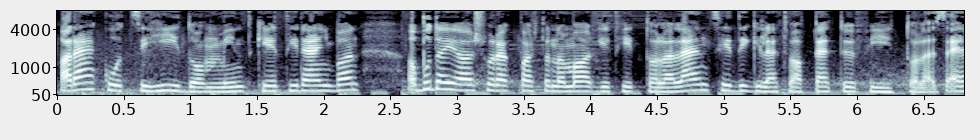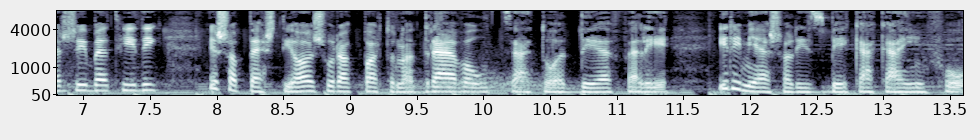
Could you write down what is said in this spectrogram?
a Rákóczi hídon mindkét irányban, a Budai alsórakparton a Margit hídtól a Lánchídig, illetve a Petőfi hídtól az Erzsébet hídig, és a Pesti alsórakparton a Dráva utcától dél felé. Irimiás Alisz BKK Info.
